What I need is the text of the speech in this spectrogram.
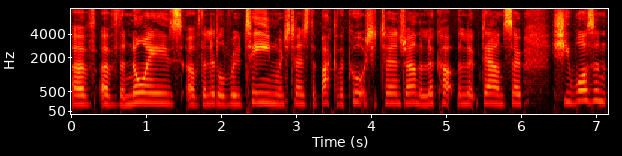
of of the noise, of the little routine when she turns to the back of the court, she turns around, the look up, the look down. So she wasn't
